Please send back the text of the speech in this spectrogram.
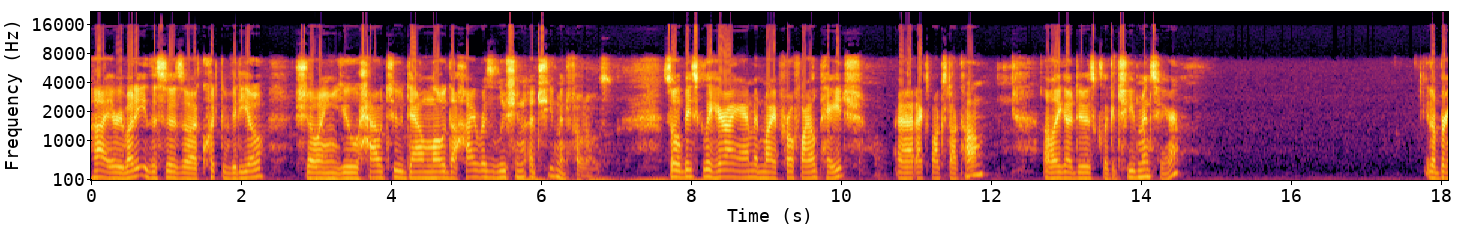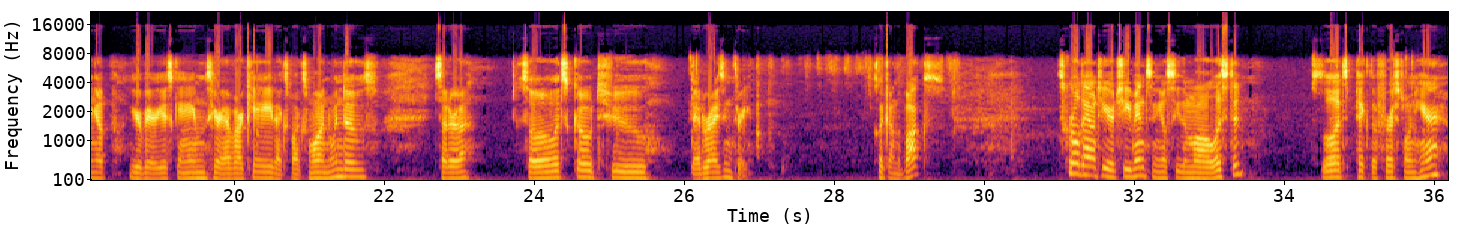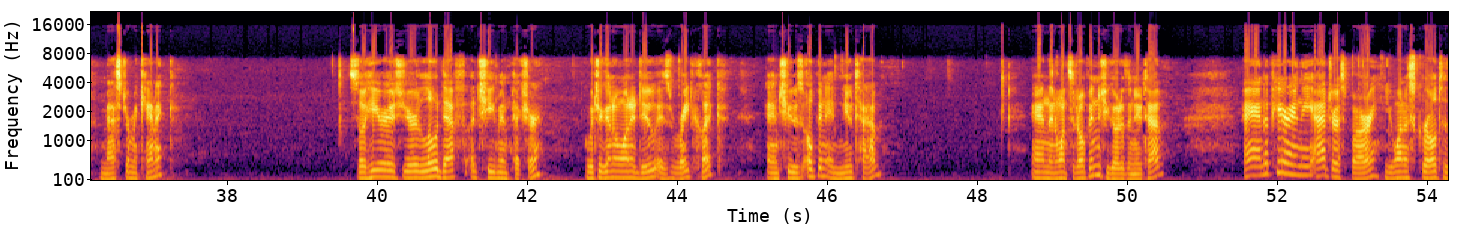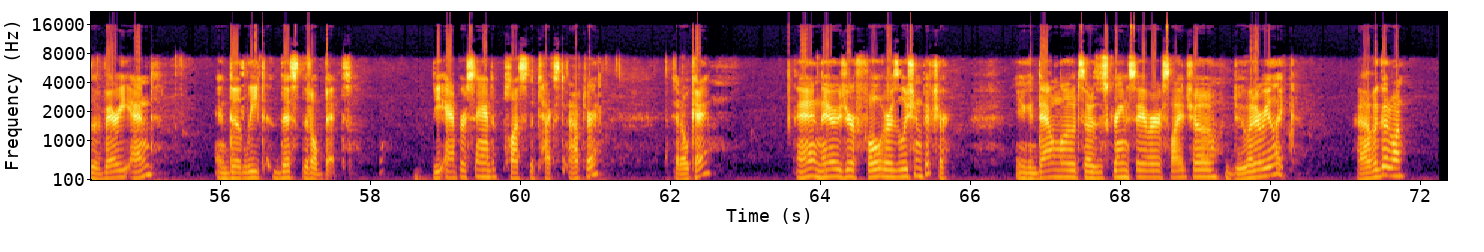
Hi everybody, this is a quick video showing you how to download the high resolution achievement photos. So basically here I am in my profile page at xbox.com. All you gotta do is click achievements here. It'll bring up your various games. Here I have arcade, Xbox One, Windows, etc. So let's go to Dead Rising 3. Click on the box. Scroll down to your achievements and you'll see them all listed. So let's pick the first one here, Master Mechanic. So here is your low def achievement picture. What you're going to want to do is right click and choose open in new tab. And then once it opens you go to the new tab. And up here in the address bar you want to scroll to the very end and delete this little bit the ampersand plus the text after. Hit OK. And there's your full resolution picture. You can download, so does the screensaver, slideshow, do whatever you like. Have a good one.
